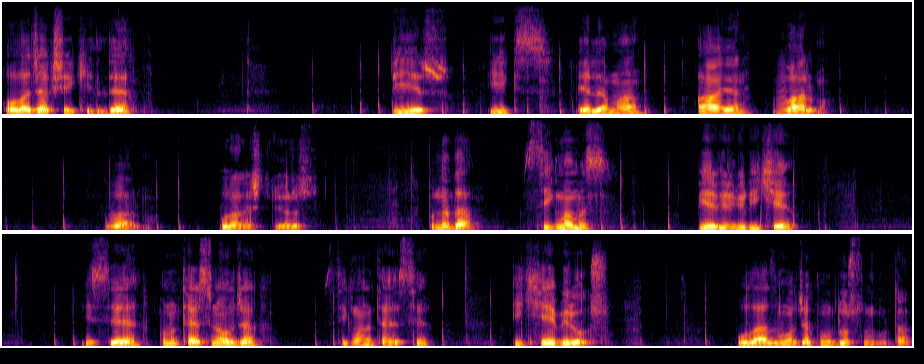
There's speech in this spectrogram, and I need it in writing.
olacak şekilde bir x eleman an var mı? Var mı? Bunu araştırıyoruz. Bunda da sigmamız 1,2 ise bunun tersi ne olacak? Sigmanın tersi 2'ye 1 olur. Bu lazım olacak. Bunu dursun burada.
